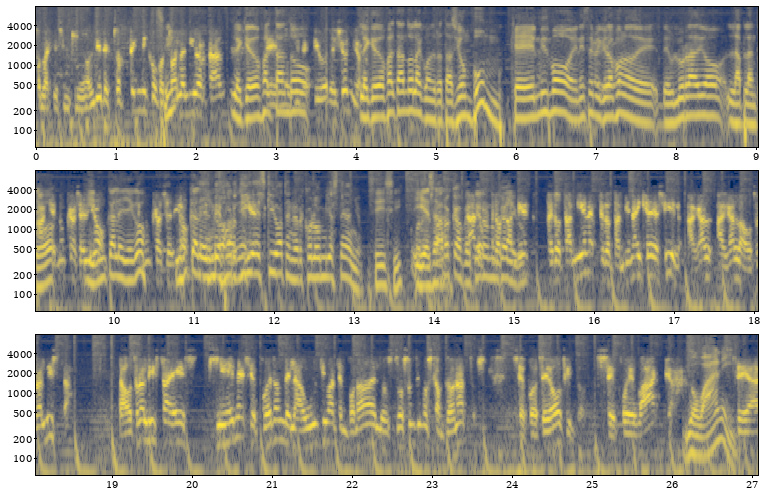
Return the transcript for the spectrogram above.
por la que se inclinó el director técnico con Sí. toda la libertad. Le quedó faltando de le quedó faltando la contratación Boom, que él mismo en este micrófono de, de Blue Radio la planteó Ah, nunca se y nunca le llegó. Que nunca se dio. le El llegó, mejor Javier. 10 que iba a tener Colombia este año. Sí, sí. Por Y esa Claro, pero, nunca también, llegó. pero también pero también hay que decir, haga, haga la otra lista. La otra lista es quiénes se fueron de la última temporada de los dos últimos campeonatos. Se fue Teófilo, se fue Vaca, Giovanni. se ha,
